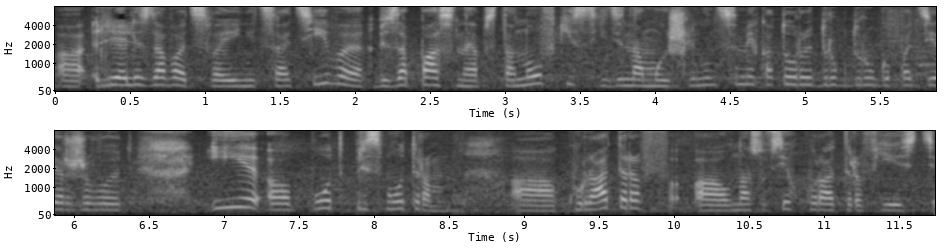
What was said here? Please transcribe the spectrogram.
а, реализовать свои инициативы в безопасной обстановке с единомышленницами, которые друг друга поддерживают, и а, под присмотром а, кураторов. У нас у всех кураторов есть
